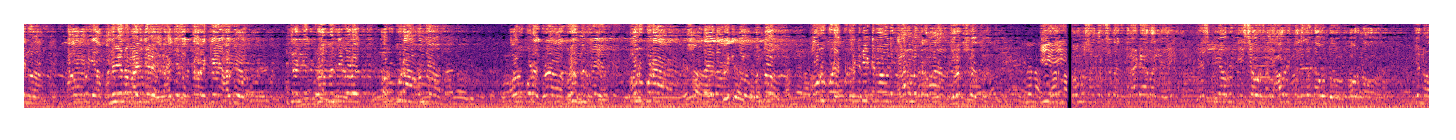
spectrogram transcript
ಏನು ಮನವಿಯನ್ನು ಮಾಡಿದ್ದೇವೆ ರಾಜ್ಯ ಸರ್ಕಾರಕ್ಕೆ ಹಾಗೂ ಇದರಲ್ಲಿ ಗೃಹ ಮಂತ್ರಿಗಳು ಅವರು ಕೂಡ ಒಂದು ಅವರು ಕೂಡ ಗೃಹ ಮಂತ್ರಿ ಅವರು ಕೂಡ ಸಮುದಾಯದ ಒಂದು ಅವರು ಕೂಡ ಕಟ್ಟುನಿಟ್ಟಿನ ಒಂದು ಕಾನೂನು ಕ್ರಮ ಜರುಗಿಸಬೇಕು ಈ ಕೋಮು ಸಂಘರ್ಷದ ಕಲಾಟ್ಯಾದಲ್ಲಿ ಎಸ್ ಪಿ ಅವರು ಡಿ ಸಿ ಅವ್ರನ್ನ ಯಾವ ರೀತಿ ತಲೆದಂಡ ಒಂದು ಅವ್ರನ್ನ ಏನು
